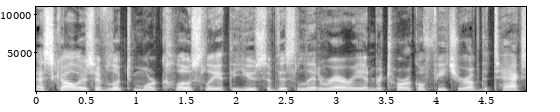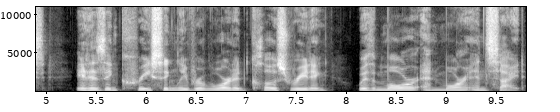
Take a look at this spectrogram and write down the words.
As scholars have looked more closely at the use of this literary and rhetorical feature of the text, it has increasingly rewarded close reading with more and more insight.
